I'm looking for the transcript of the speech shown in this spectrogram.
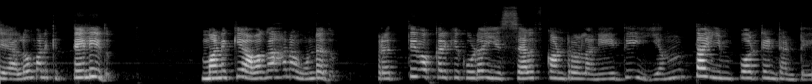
చేయాలో మనకి తెలీదు. మనకి అవగాహన ఉండదు. ప్రతి ఒక్కరికి కూడా ఈ సెల్ఫ్ కంట్రోల్ అనేది ఎంత ఇంపార్టెంట్ అంటే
